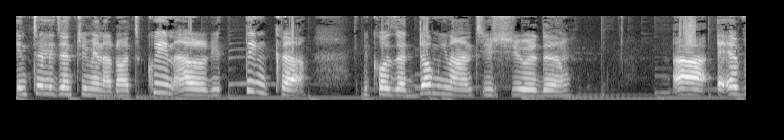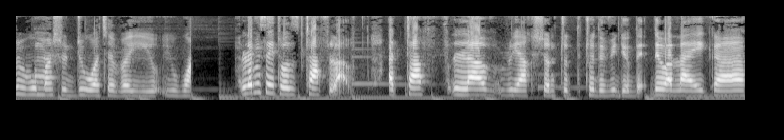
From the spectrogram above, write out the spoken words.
intelligent women are not queen or you think because you're dominant you should uh, every woman should do whatever you, you want. Let me say it was tough love a tough love reaction to to the video. They, they were like uh,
